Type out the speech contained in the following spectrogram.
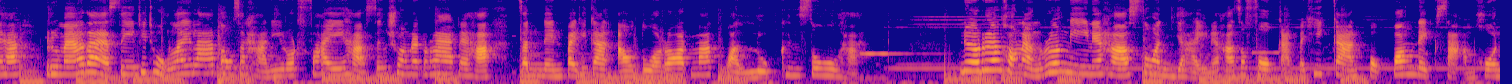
นะคะ หรือแม้แต่ซีนที่ถูกไล่ล่าตรงสถานีรถไฟค่ะ ซึ่งช่วงแรกๆนะคะ จะเน้นไปที่การเอาตัวรอดมากกว่าลุกขึ้นสู้ค่ะ เนื้อเรื่องของหนังเรื่องนี้นะคะ ส่วนใหญ่นะคะจะโฟกัสไปที่การปกป้องเด็ก 3 คน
